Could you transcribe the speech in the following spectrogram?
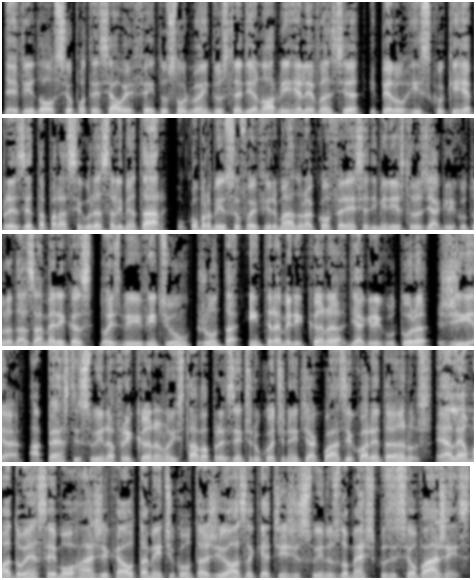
devido ao seu potencial efeito sobre uma indústria de enorme relevância e pelo risco que representa para a segurança alimentar. O compromisso foi firmado na Conferência de Ministros de Agricultura das Américas 2021, Junta Interamericana de Agricultura, GIA. A peste suína africana não estava presente presente no continente há quase 40 anos. Ela é uma doença hemorrágica altamente contagiosa que atinge suínos domésticos e selvagens,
